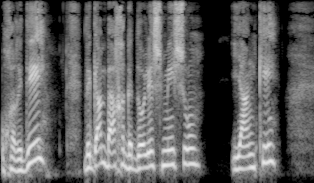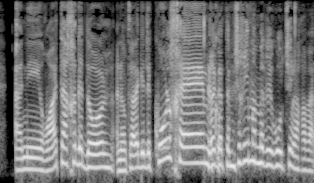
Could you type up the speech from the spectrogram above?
הוא חרדי, וגם באח הגדול יש מישהו, ינקי. אני רואה את האח הגדול, אני רוצה להגיד לכולכם... רגע, תמשיכי עם המרירות שלך אבל.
